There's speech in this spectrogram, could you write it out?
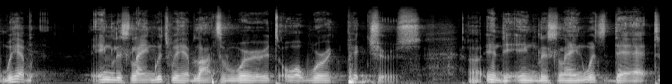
We have English language, we have lots of words or word pictures uh, in the English language that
